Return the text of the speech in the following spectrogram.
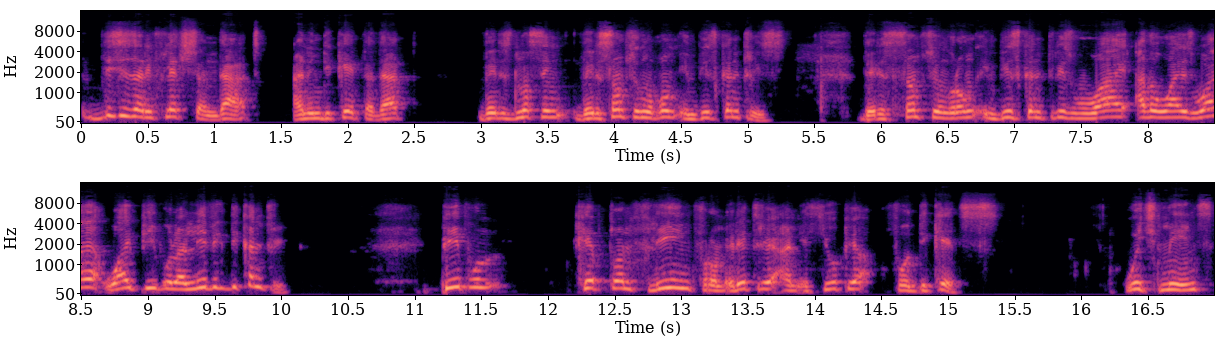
this is a reflection that, an indicator that there is nothing, there is something wrong in these countries. There is something wrong in these countries. Why? Otherwise, why why people are leaving the country? People kept on fleeing from Eritrea and Ethiopia for decades, which means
